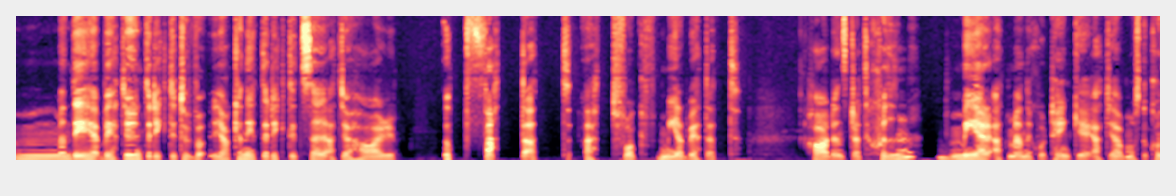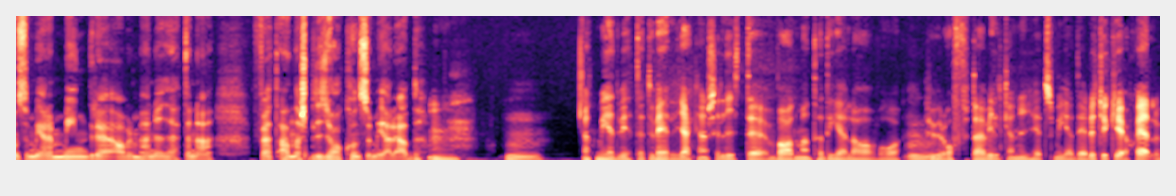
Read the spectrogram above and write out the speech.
Mm, Men det vet jag ju inte riktigt. hur- Jag kan inte riktigt säga att jag har uppfattat att folk medvetet har den strategin. Mer att människor tänker att jag måste konsumera mindre av de här nyheterna för att annars blir jag konsumerad. Mm. Att medvetet välja kanske lite vad man tar del av och hur ofta, vilka nyhetsmedier. Det tycker jag själv,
